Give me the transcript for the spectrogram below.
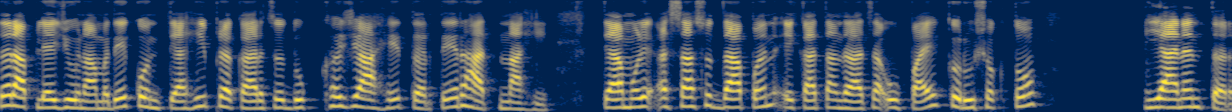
तर आपल्या जीवनामध्ये कोणत्याही प्रकारचं दुःख जे आहे तर ते राहत नाही. त्यामुळे असा सुद्धा आपण एका तांदळाचा उपाय करू शकतो. यानंतर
